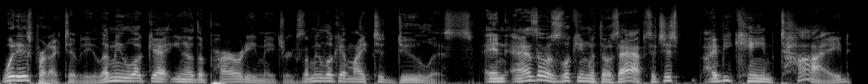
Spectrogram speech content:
what is productivity? Let me look at, you know, the priority matrix. Let me look at my to-do lists. And as I was looking with those apps, it just I became tied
